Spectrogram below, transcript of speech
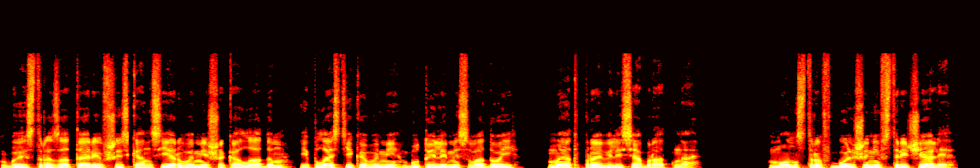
Быстро затарившись консервами, шоколадом и пластиковыми бутылями с водой, мы отправились обратно. Монстров больше не встречали,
